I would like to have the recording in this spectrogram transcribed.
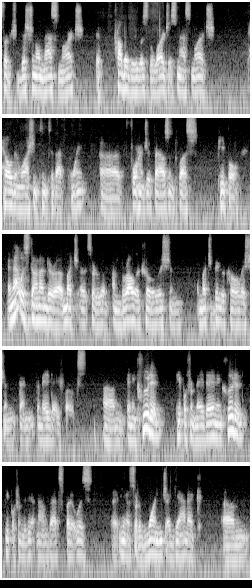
sort of traditional mass march. It probably was the largest mass march held in Washington to that point, uh, 400,000 plus people. And that was done under a much a sort of umbrella coalition, a much bigger coalition than the May Day folks. Um, it included people from May Day and included people from the Vietnam vets, but it was uh, you know, sort of one gigantic um,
